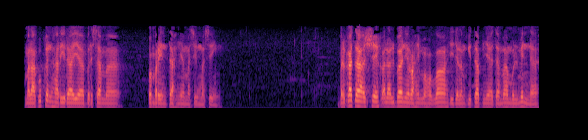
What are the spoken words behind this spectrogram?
melakukan hari raya bersama pemerintahnya masing-masing. Berkata Syekh Al-Albani rahimahullah di dalam kitabnya Tamamul Minnah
